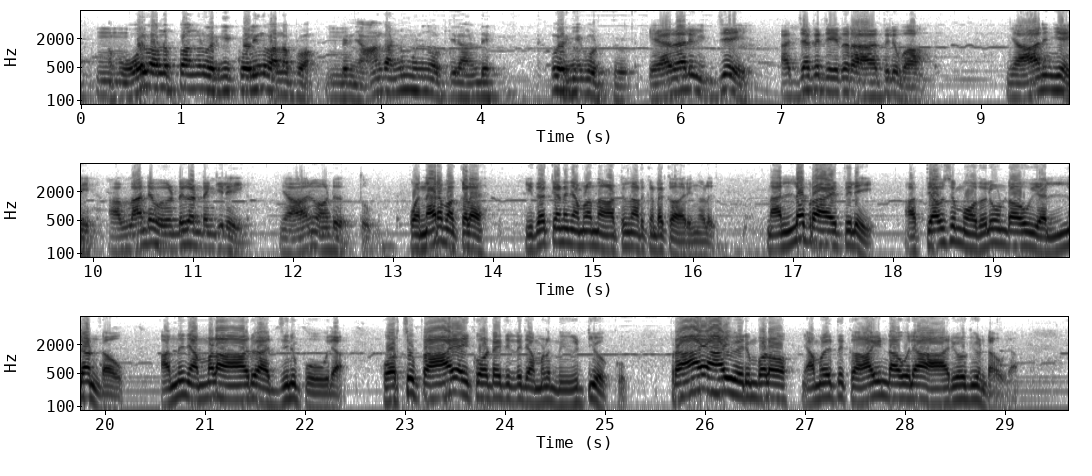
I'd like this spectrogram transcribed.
ഓൽ പറഞ്ഞപ്പോ അങ്ങനെ ഒരുങ്ങിക്കോളി എന്ന് പറഞ്ഞപ്പോ പിന്നെ ഞാൻ കണ്ണും മുന്നിൽ നോക്കിയില്ലാണ്ട് ഒരുങ്ങി കൊടുത്തു. ഏതായാലും ഇജ്ജേ അജ്ജൊക്കെ ചെയ്ത് റാഹത്തിൽ വാ. ഞാനിഞ്ഞേ അള്ളാന്റെ വേണ്ട കണ്ടെങ്കിലേ ഞാനും ആണ്ട് എത്തും. പൊന്നാര മക്കളെ ഇതൊക്കെയാണ് നമ്മളെ നാട്ടിൽ നടക്കേണ്ട കാര്യങ്ങൾ നല്ല പ്രായത്തിലേ അത്യാവശ്യം മുതലും ഉണ്ടാവും എല്ലാം ഉണ്ടാവും. അന്ന് നമ്മൾ ആരും അജ്ജിന് പോവില്ല. കുറച്ച് പ്രായമായിക്കോട്ടെ വെച്ചിട്ട് നമ്മൾ നീട്ടി വെക്കും. പ്രായമായി വരുമ്പോഴോ നമ്മളടുത്ത് കായ് ഉണ്ടാവില്ല ആരോഗ്യം ഉണ്ടാവില്ല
